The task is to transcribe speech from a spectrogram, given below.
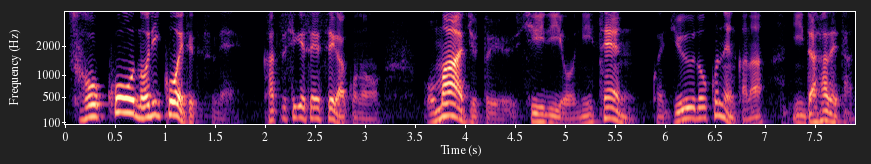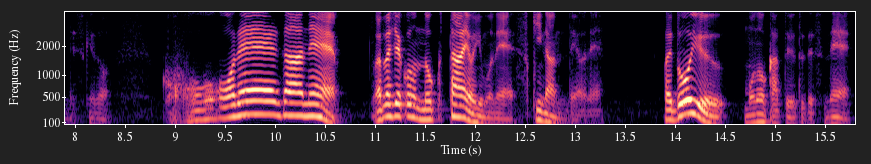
そこを乗り越えてですね、勝重先生がこの、オマージュという CD を2016年かな？に出されたんですけど、これがね、私はこのノクターンよりもね、好きなんだよね。これどういうものかというとですね、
